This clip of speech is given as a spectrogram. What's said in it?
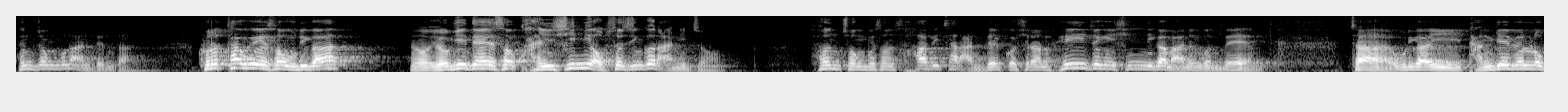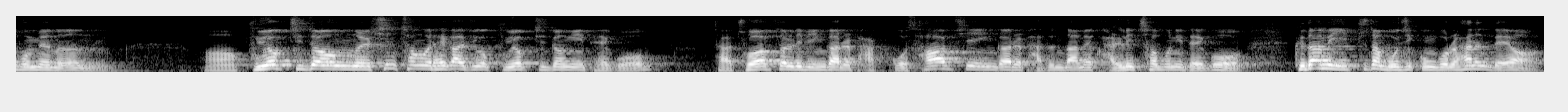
현 정부는 안 된다. 그렇다고 해서 우리가 어, 여기에 대해서 관심이 없어진 건 아니죠. 현 정부에서는 사업이 잘 안 될 것이라는 회의적인 심리가 많은 건데 자 우리가 이 단계별로 보면은 어, 구역 지정을 신청을 해가지고 구역 지정이 되고 자 조합 설립 인가를 받고 사업 시행 인가를 받은 다음에 관리 처분이 되고 그 다음에 입주자 모집 공고를 하는데요.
